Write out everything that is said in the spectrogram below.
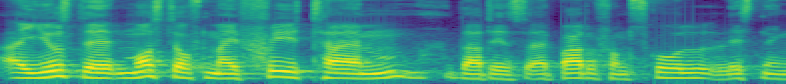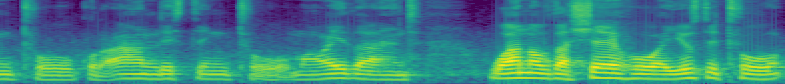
I used the, most of my free time, that is apart from school, listening to Quran, listening to Mawaida, and one of the sheikh who I used it to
